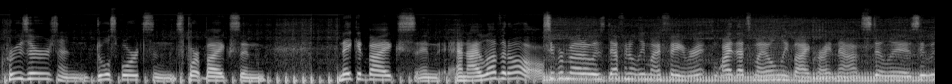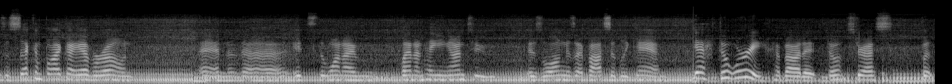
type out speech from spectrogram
cruisers and dual sports and sport bikes and naked bikes, and, and I love it all. Supermoto is definitely my favorite. Why that's my only bike right now, it still is. It was the second bike I ever owned, and uh, it's the one I'm plan on hanging on to as long as I possibly can. Yeah, don't worry about it. Don't stress. But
